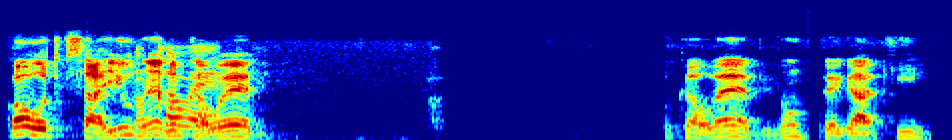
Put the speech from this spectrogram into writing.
Qual outro que saiu? né? Local Local Web. Web. Local Web, vamos pegar aqui.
